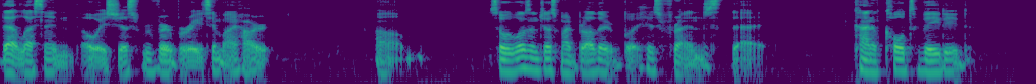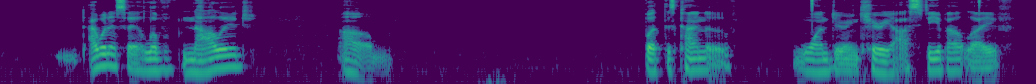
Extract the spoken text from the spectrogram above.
that lesson always just reverberates in my heart. Um so it wasn't just my brother, but his friends that kind of cultivated I wouldn't say a love of knowledge, um, but this kind of wonder and curiosity about life.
